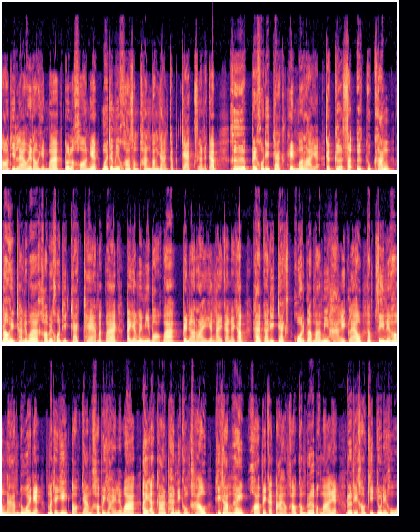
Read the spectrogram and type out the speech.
ตอนที่แล้วให้เราเห็นว่าตัวละครเนี้ยเหมือนจะมีความสัมพันธ์บางอย่างกับแจ็คนะครับคือเป็นคนที่แจ็คเห็นเมื่อไหร่อะจะเกิดสะอึกทุกครั้ง เราเห็นชัดเลยว่าเขาเป็นคนที่แจ็คแคร์มากๆ แต่ยังไม่มีบอกว่าเป็นอะไรยังไงกันนะครับแถมการที่แจ็คหวนกลับมามีหางอีกแล้ว กับซีนในห้องน้ำด้วยเนี่ยมันจะยิ่งตอกย้ำเข้าไปใหญ่เลยว่าไออาการแพนิคของเขาที่ทำให้ความเป็นกระต่ายของเขากำเริบออกมาเนี่ยเรื่องที่เขาคิดอยู่ในหัว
